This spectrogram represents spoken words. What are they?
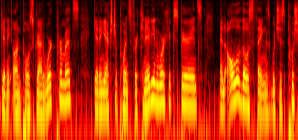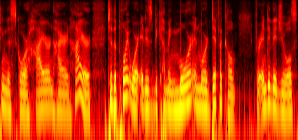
getting on post grad work permits, getting extra points for Canadian work experience, and all of those things, which is pushing the score higher and higher and higher to the point where it is becoming more and more difficult for individuals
